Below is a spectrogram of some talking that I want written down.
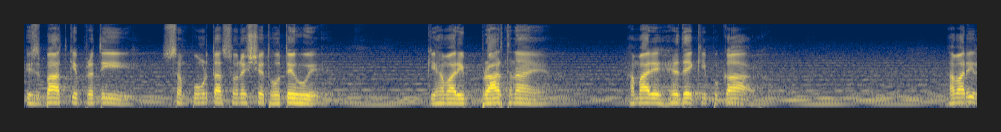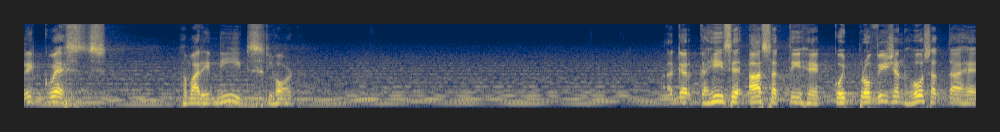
इस बात के प्रति संपूर्णता सुनिश्चित होते हुए कि हमारी प्रार्थनाएँ, हमारे हृदय की पुकार, हमारी रिक्वेस्ट हमारी नीड्स लॉर्ड अगर कहीं से आ सकती हैं, कोई प्रोविज़न हो सकता है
